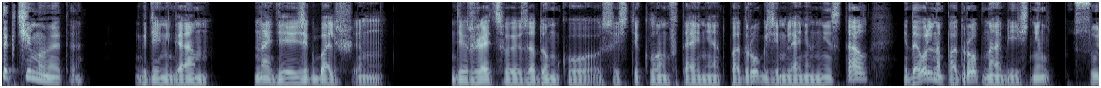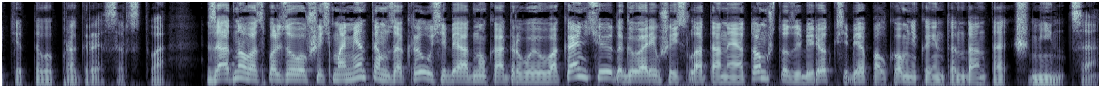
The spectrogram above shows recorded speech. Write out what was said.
«Так к чему это?» «К деньгам. Надеюсь, к большим». Держать свою задумку со стеклом в тайне от подруг землянин не стал и довольно подробно объяснил суть этого прогрессорства. Заодно, воспользовавшись моментом, закрыл у себя одну кадровую вакансию, договорившись с Латаной о том, что заберет к себе полковника-интенданта Шминца.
